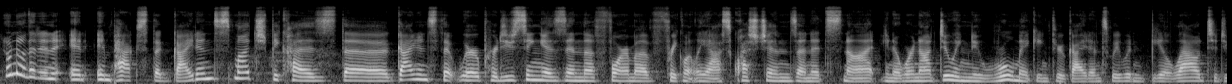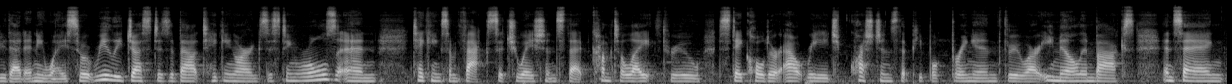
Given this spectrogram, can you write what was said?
I don't know that it, it, impacts the guidance much because the guidance that we're producing is in the form of frequently asked questions, and it's not, you know, we're not doing new rulemaking through guidance. We wouldn't be allowed to do that anyway. So it really just is about taking our existing rules and taking some fact situations that come to light through stakeholder outreach, questions that people bring in through our email inbox, and saying,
